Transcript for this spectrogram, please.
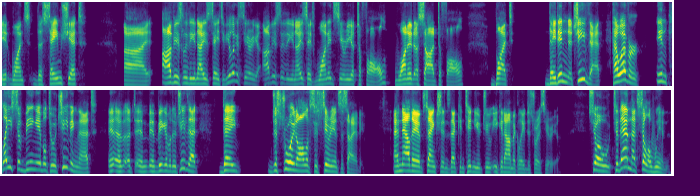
It wants the same shit. Uh, obviously, the United States, if you look at Syria, obviously the United States wanted Syria to fall, wanted Assad to fall, but they didn't achieve that. However, in place of being able to achieving that, uh, uh, and being able to achieve that, they destroyed all of Syrian society. And now they have sanctions that continue to economically destroy Syria. So to them, that's still a win.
